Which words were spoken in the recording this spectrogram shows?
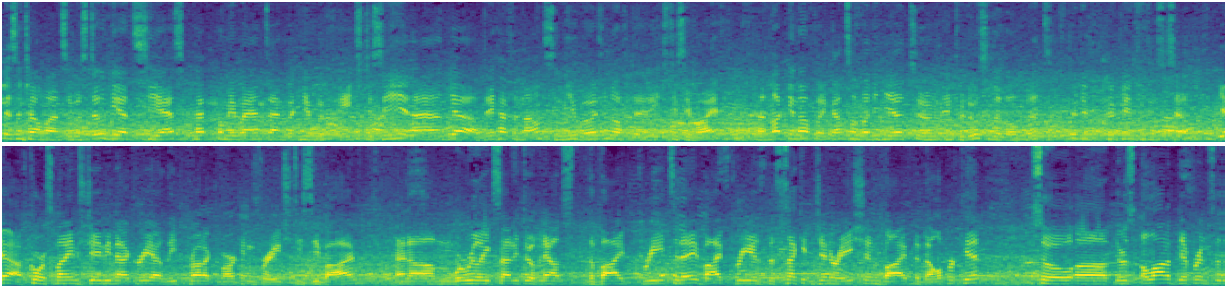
gentlemen, so we're still here at CES Pepcom event and we're here with HTC and yeah, they have announced a new version of the HTC Vive and lucky enough I got somebody here to introduce it a little bit. Could you quickly introduce yourself? Yeah, of course. My name is JB Macri. I lead product marketing for HTC Vive and um, we're really excited to have announced the Vive Pre today. Vive Pre is the second generation Vive developer kit. So uh, there's a lot of differences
